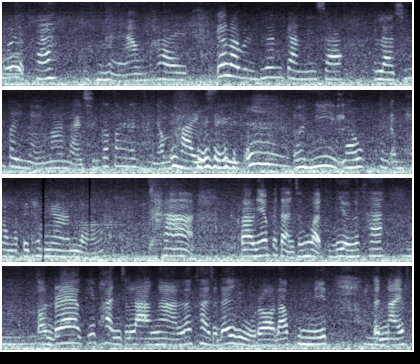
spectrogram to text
ด้วยคะแหมอัมภัยก็เราเป็นเพื่อนกันนี่ซะเวลาฉันไปไหนมาไหน ฉันก็ต้องนึกถึงอัมภัยสิ เออ นี่แล้วคุณอัมพันธ์เราไปทำงานเหรอ ค่ะ คราวนี้ไปต่างจังหวัดทีเดียวนะคะ ตอนแรกพี่พันธ์จะลางานแล้วค่ะจะได้อยู่รอรับคุณนิด แต่นายฝ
